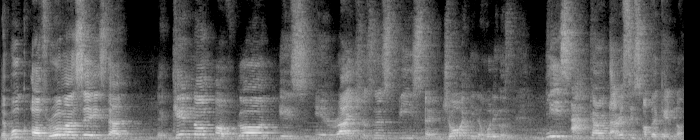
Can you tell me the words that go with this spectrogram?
The book of Romans says that the kingdom of God is in righteousness, peace, and joy in the Holy Ghost. These are characteristics of the kingdom.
